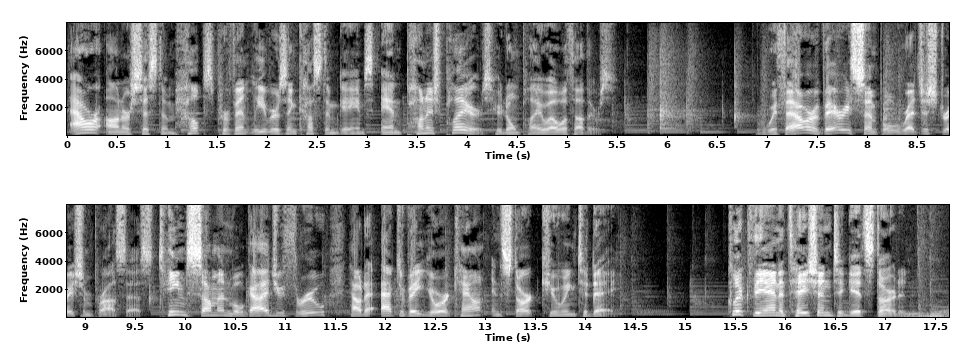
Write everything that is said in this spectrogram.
Our honor system helps prevent leavers in custom games and punish players who don't play well with others. With our very simple registration process, Team Summon will guide you through how to activate your account and start queuing today. Click the annotation to get started.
